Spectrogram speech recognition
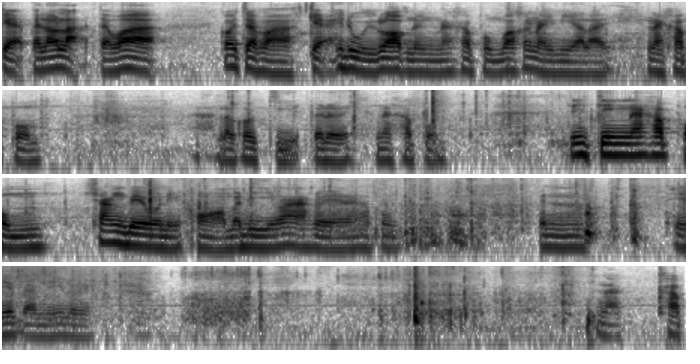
แกะไปแล้วล่ะแต่ว่าก็จะมาแกะให้ดูอีกรอบนึงนะครับผมว่าข้างในมีอะไรนะครับผม แล้วก็กรีดไปเลยนะครับผม จริง ๆ นะครับ ผมช่างเบลนี่ห่อมาดีมากเลยนะครับผมเป็นเทปแบบนี้เลยนะครับ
